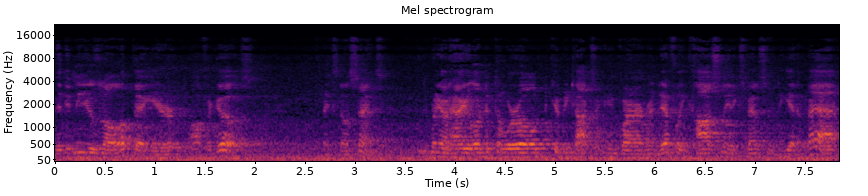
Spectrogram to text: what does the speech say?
They didn't use it all up that year, off it goes. Makes no sense. Depending on how you look at the world, could be toxic environment, definitely costly and expensive to get it back.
